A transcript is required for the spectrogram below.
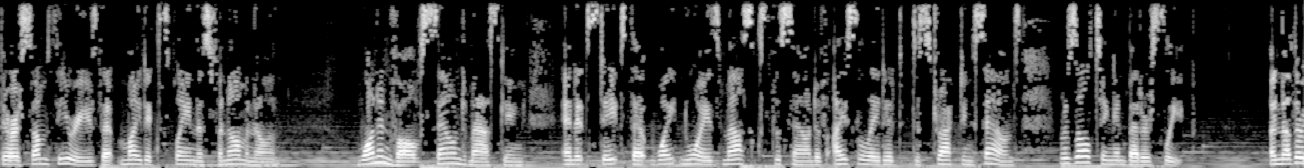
There are some theories that might explain this phenomenon. One involves sound masking, and it states that white noise masks the sound of isolated, distracting sounds, resulting in better sleep. Another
